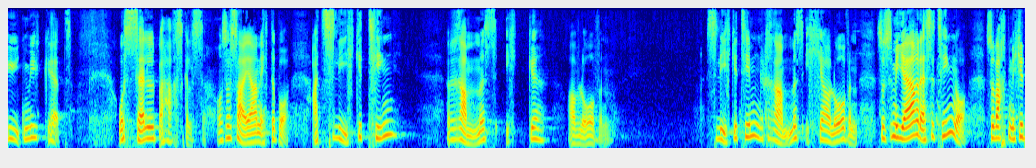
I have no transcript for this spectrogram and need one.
ydmykhet og selvbeherskelse. Og så sier han etterpå at slike ting rammes ikke av loven. Slike ting rammes ikke av loven. Så hvis vi gjør disse tingene, så vi ikke,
